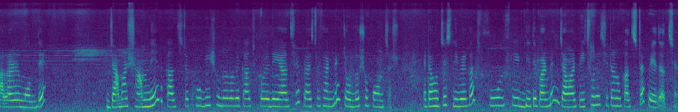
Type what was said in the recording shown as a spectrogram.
কালারের মধ্যে। জামার সামনের কাজটা খুবই সুন্দরভাবে কাজ করে দেওয়া আছে প্রাইসটা থাকবে চোদ্দোশো পঞ্চাশ। এটা হচ্ছে স্লিভের কাজ। ফুল স্লিভ দিতে পারবেন, জামার পিছনে ছিটানো কাজটা পেয়ে যাচ্ছেন।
